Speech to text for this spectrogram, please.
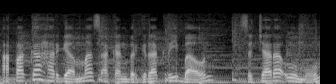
Apakah harga emas akan bergerak rebound? Secara umum,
